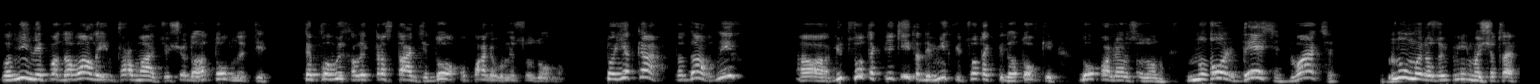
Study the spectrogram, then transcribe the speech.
вони не подавали інформацію щодо готовності теплових електростанцій до опалювального сезону, то яка тоді в них а, відсоток, який тоді в них відсоток підготовки до опалювального сезону? 0, 10, 20? Ну, ми розуміємо, що це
